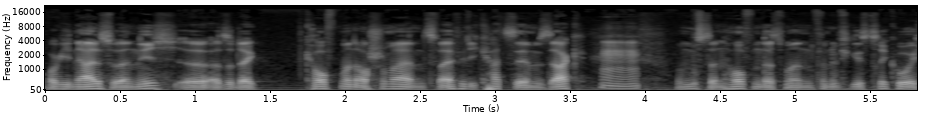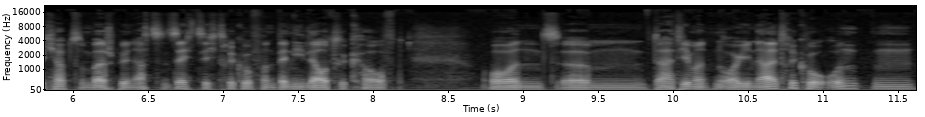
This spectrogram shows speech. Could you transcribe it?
Original ist oder nicht. Äh, also da kauft man auch schon mal im Zweifel die Katze im Sack Hm. und muss dann hoffen, dass man ein vernünftiges Trikot. Ich habe zum Beispiel ein 1860 Trikot von Benny Laut gekauft. Und ähm, da hat jemand ein Originaltrikot und ein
